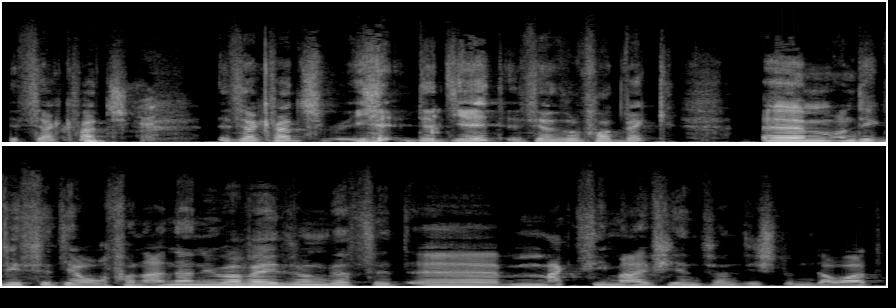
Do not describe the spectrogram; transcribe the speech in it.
ist ja Quatsch. Ist ja Quatsch. Das Geld ist ja sofort weg. Ähm, und ich das ja auch von anderen Überweisungen, dass das äh, maximal 24 Stunden dauert,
